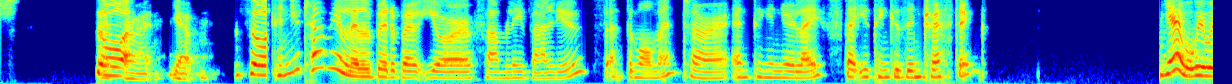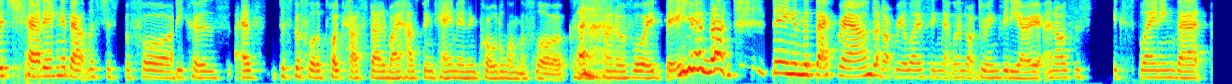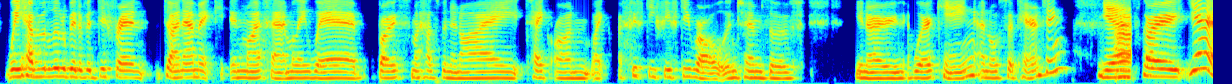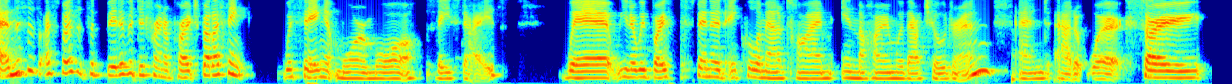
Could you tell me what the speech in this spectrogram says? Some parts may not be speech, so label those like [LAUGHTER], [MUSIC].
So, That's right. Yeah. So, can you tell me a little bit about your family values at the moment or anything in your life that you think is interesting? Yeah, well, we were chatting about this just before because as just before the podcast started, my husband came in and crawled along the floor because he's trying to [LAUGHS] avoid being in the being in the background, not realizing that we're not doing video. And I was just explaining that we have a little bit of a different dynamic in my family where both my husband and I take on like a 50-50 role in terms of you know, working and also parenting. Yeah. Uh, so, yeah, and this is, I suppose it's a bit of a different approach, but I think we're seeing it more and more these days where you know we both spend an equal amount of time in the home with our children and out at work. So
